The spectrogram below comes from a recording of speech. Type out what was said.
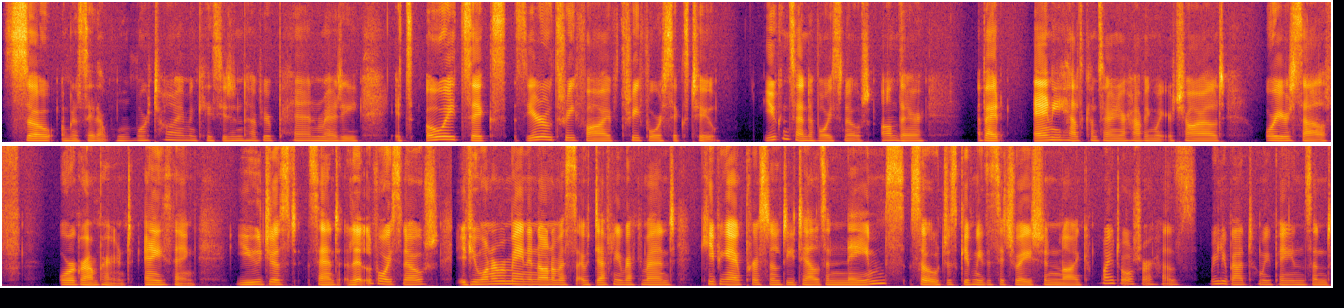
So I'm going to say that one more time in case you didn't have your pen ready. It's 086 035 3462. You can send a voice note on there about any health concern you're having with your child or yourself or a grandparent, anything you just send a little voice note. If you want to remain anonymous, I would definitely recommend keeping out personal details and names. So just give me the situation like my daughter has really bad tummy pains and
